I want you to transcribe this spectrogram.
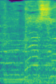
happiness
